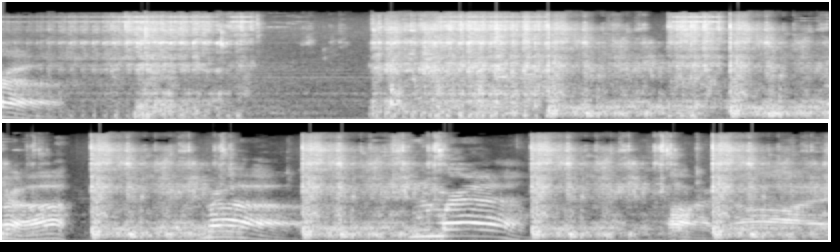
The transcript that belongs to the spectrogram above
Bruh. Bruh. Bruh. Bruh. Oh god.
